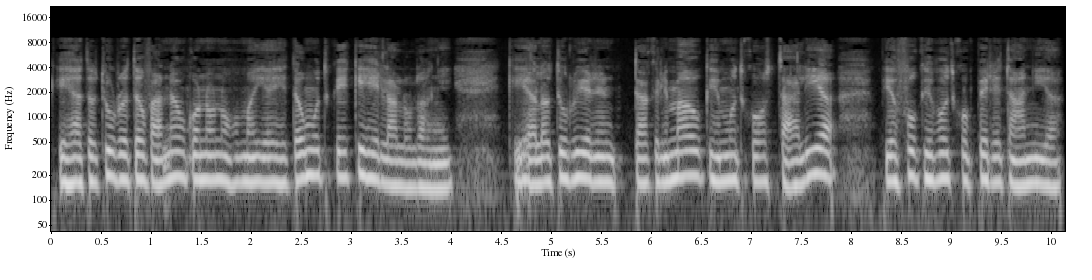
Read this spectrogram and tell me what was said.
ki hea tau tūru tau whanau ko nono ho mai ai he tau motu ke ke he lalolangi ki ala tūru i rin tākele mau ke he motu ko Australia pia fō ke he motu ko Peretania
